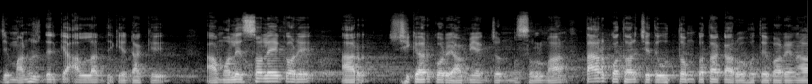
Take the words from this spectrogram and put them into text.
যে মানুষদেরকে আল্লাহর দিকে ডাকে, আমলে সলে করে আর স্বীকার করে আমি একজন মুসলমান, তার কথার চাইতে উত্তম কথা কারও হতে পারে না।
